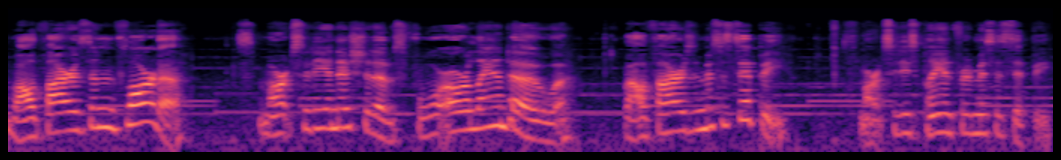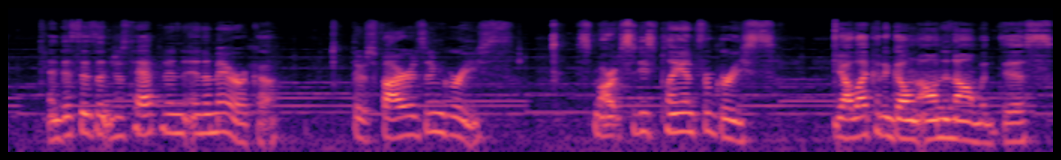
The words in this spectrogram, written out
Wildfires in Florida. Smart City initiatives for Orlando. Wildfires in Mississippi. Smart Cities Plan for Mississippi. And this isn't just happening in America. There's fires in Greece. Smart Cities Plan for Greece. Y'all, I could have gone on and on with this,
